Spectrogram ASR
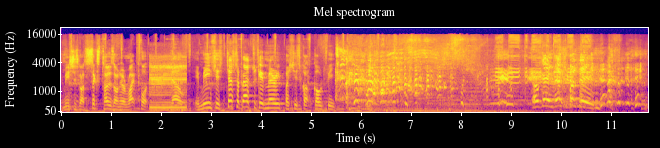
It means she's got six toes on her right foot. No. It means she's just about to get married, but she's got cold feet. okay, next question.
